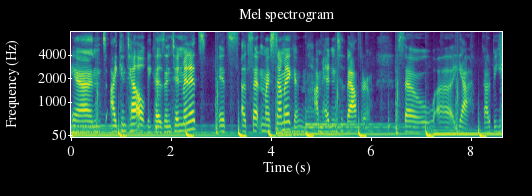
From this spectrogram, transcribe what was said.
And I can tell because in 10 minutes, it's upsetting my stomach and I'm heading to the bathroom. So, uh, yeah, gotta be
